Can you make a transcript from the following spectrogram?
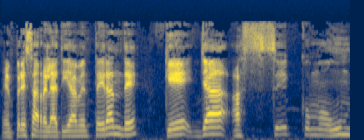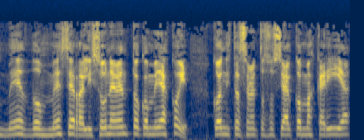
empresa relativamente grande que ya hace como un mes, dos meses realizó un evento con medidas COVID, con distanciamiento social, con mascarilla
